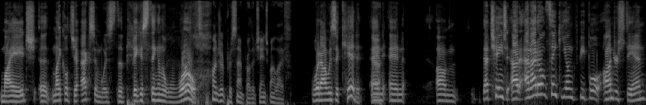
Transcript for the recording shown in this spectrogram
my age uh, michael jackson was the biggest thing in the world Hundred percent, brother. Changed my life. when i was a kid Yeah. and and um that changed and and i don't think young people understand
